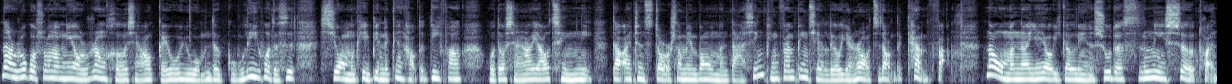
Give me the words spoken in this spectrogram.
那如果说呢，你有任何想要给予我们的鼓励，或者是希望我们可以变得更好的地方，我都想要邀请你到 iTunes Store 上面帮我们打新评分，并且留言，让我知道你的看法。那我们呢也有一个脸书的私密社团，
